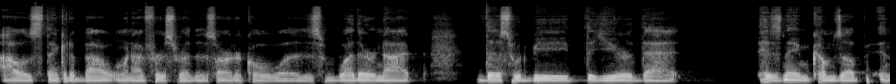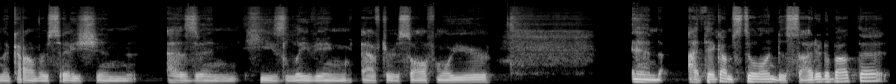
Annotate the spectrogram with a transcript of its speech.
I was thinking about when I first read this article was whether or not this would be the year that his name comes up in the conversation as in he's leaving after his sophomore year. And I think I'm still undecided about that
